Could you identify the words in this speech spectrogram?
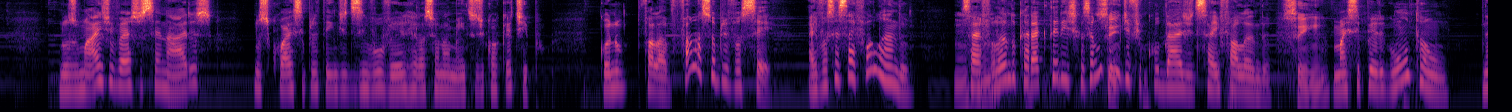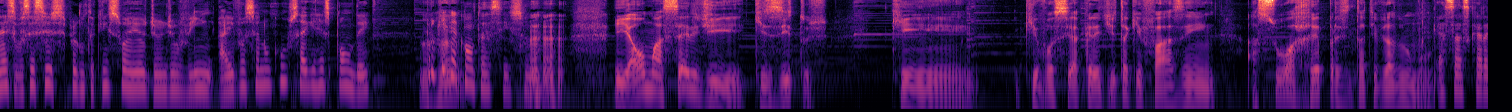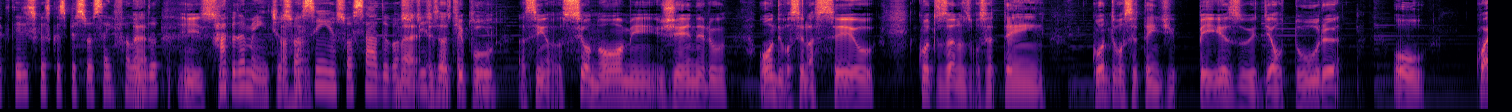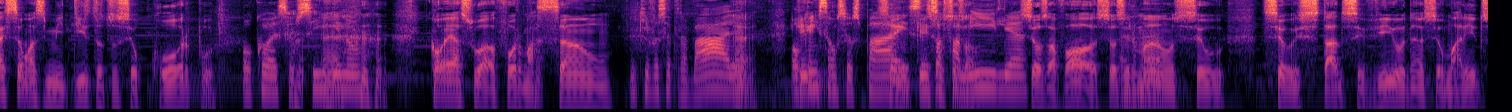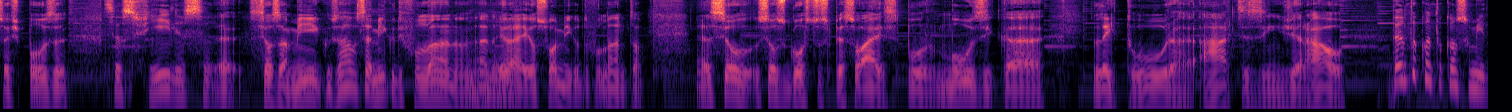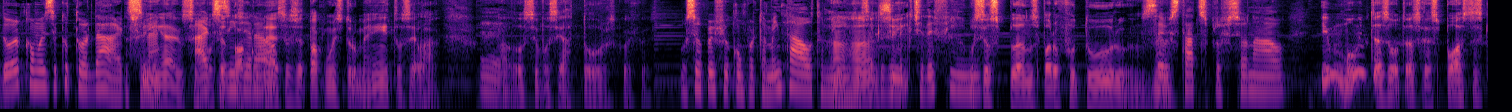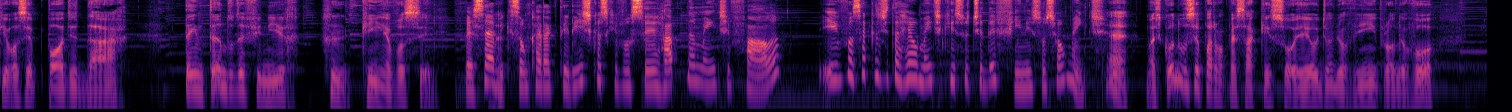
nos mais diversos cenários nos quais se pretende desenvolver relacionamentos de qualquer tipo. Quando fala, fala sobre você, aí você sai falando. Sai falando características. Você não tem Sim. dificuldade de sair falando. Sim, Mas se perguntam, né? Se você se, pergunta quem sou eu, de onde eu vim, aí você não consegue responder. Por que, que acontece isso? Né? e há uma série de quesitos que, que você acredita que fazem a sua representatividade no mundo. Essas características que as pessoas saem falando Isso. rapidamente. Eu sou assim, eu sou assado, eu gosto Né? disso. Exato, tipo, daquilo. assim, ó, seu nome, gênero, onde você nasceu, quantos anos você tem, quanto você tem de peso e de altura, ou quais são as medidas do seu corpo, Ou qual é seu signo, qual é a sua formação, em que você trabalha, ou Quem- quem, são seus pais, Sim, quem sua são família. seus avós, seus irmãos, seu, seu estado civil, né? seu marido, sua esposa, seus filhos. é, seus amigos. Ah, você é amigo de fulano. né? Uhum. Eu, é, eu sou amigo do fulano. Então. É, seu- seus gostos pessoais por música, leitura, artes em geral. Tanto quanto consumidor como executor da arte, Sim, né? é, se Artes você, em toca, geral, é, se você toca um instrumento, sei lá. Ou se você é ator, qualquer coisa. o seu perfil comportamental também, Aham, você acredita sim. que te define, Os seus planos para o futuro. seu né? status profissional. E muitas outras respostas que você pode dar tentando definir quem é você. Percebe que são características que você rapidamente fala e você acredita realmente que isso te define socialmente. É, mas quando você para para pensar quem sou eu, de onde eu vim, para onde eu vou,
